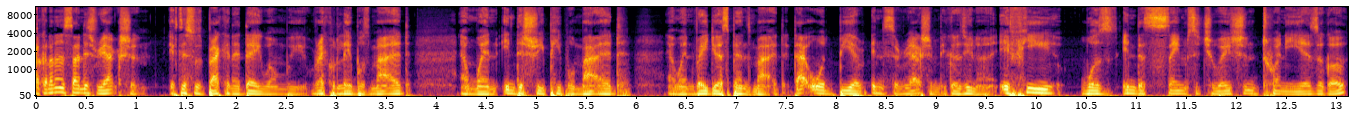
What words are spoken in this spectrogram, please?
i can understand this reaction if this was back in the day when we record labels mattered and when industry people mattered and when radio spends mattered that would be an instant reaction because you know if he was in the same situation 20 years ago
